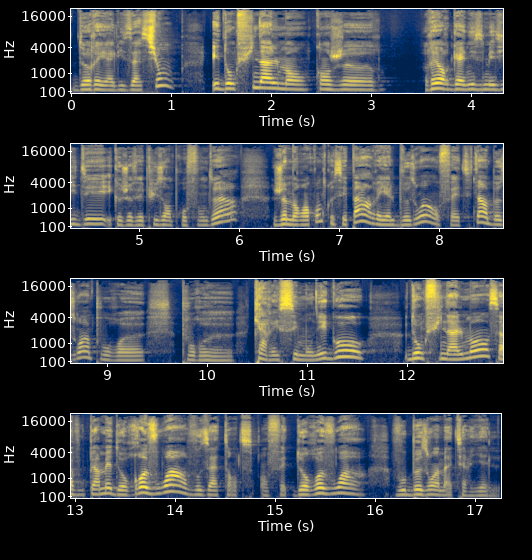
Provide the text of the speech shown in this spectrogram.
de réalisation? Et donc finalement, quand je réorganise mes idées et que je vais plus en profondeur, je me rends compte que c'est pas un réel besoin en fait. C'était un besoin pour, euh, pour caresser mon ego. Donc finalement, ça vous permet de revoir vos attentes en fait, de revoir vos besoins matériels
